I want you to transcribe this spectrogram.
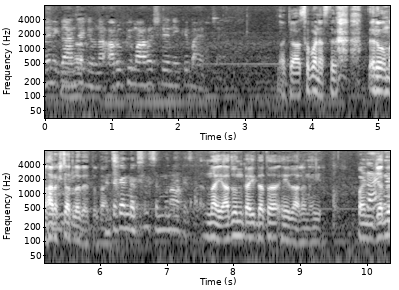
नाही नाही गांजा घेऊन आरोपी महाराष्ट्रीयन आहे की बाहेरचा? आहे? अच्छा असं पण असतं का? तर हो, महाराष्ट्रातलाच आहे तो त्याचा गांजा काय नक्षल संबंध आहे का? नाही अजून काही त्याचं हे झालं नाही पण जनर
